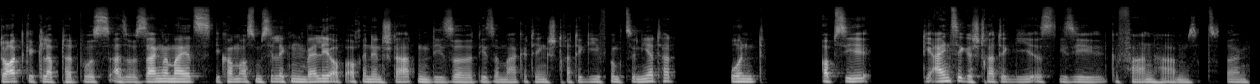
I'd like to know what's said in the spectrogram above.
dort geklappt hat, wo es, also sagen wir mal jetzt, die kommen aus dem Silicon Valley, ob auch in den Staaten diese, diese Marketingstrategie funktioniert hat und ob sie die einzige Strategie ist, die sie gefahren haben, sozusagen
